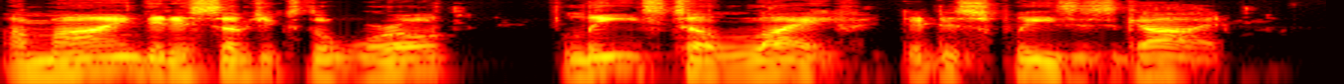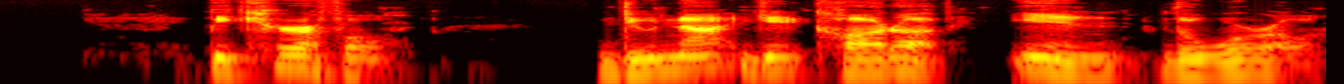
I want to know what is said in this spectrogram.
A mind that is subject to the world leads to a life that displeases God. Be careful. Do not get caught up in the world.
